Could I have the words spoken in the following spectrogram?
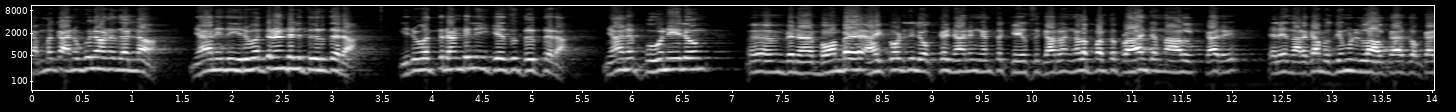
ഞമ്മക്ക് അനുകൂലമാണ് ഇതെല്ലാം. ഞാനിത് ഇരുപത്തിരണ്ടിൽ തീർത്തരാം. ഇരുപത്തിരണ്ടിൽ ഈ കേസ് തീർത്തരാം. ഞാൻ പൂനെയിലും പിന്നെ ബോംബെ ഹൈക്കോടതിയിലും ഒക്കെ ഞാൻ ഇങ്ങനത്തെ കേസ് കാരണം നിങ്ങളെപ്പോലത്തെ പ്രായം ചെന്ന ആൾക്കാർ അല്ലെങ്കിൽ നടക്കാൻ ബുദ്ധിമുട്ടുള്ള ആൾക്കാർക്കൊക്കെ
